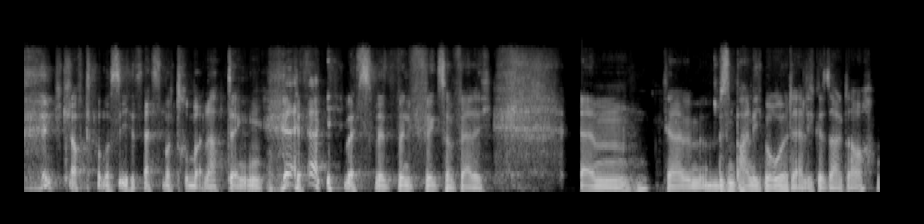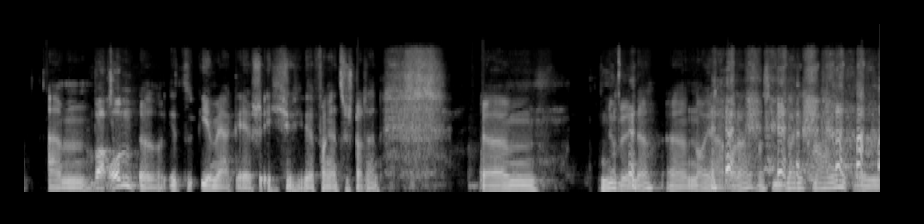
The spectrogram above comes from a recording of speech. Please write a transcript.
Ich glaube, da muss ich jetzt erstmal drüber nachdenken. ich bin ich fix und fertig. Ähm, ja, ein bisschen peinlich berührt, ehrlich gesagt auch. Ähm, Warum? Also, jetzt, ihr merkt, ich, ich, ich fange an zu stottern. Ähm, Nübel, ne? Äh, Neuer, oder? Was war die Frage? Ähm,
